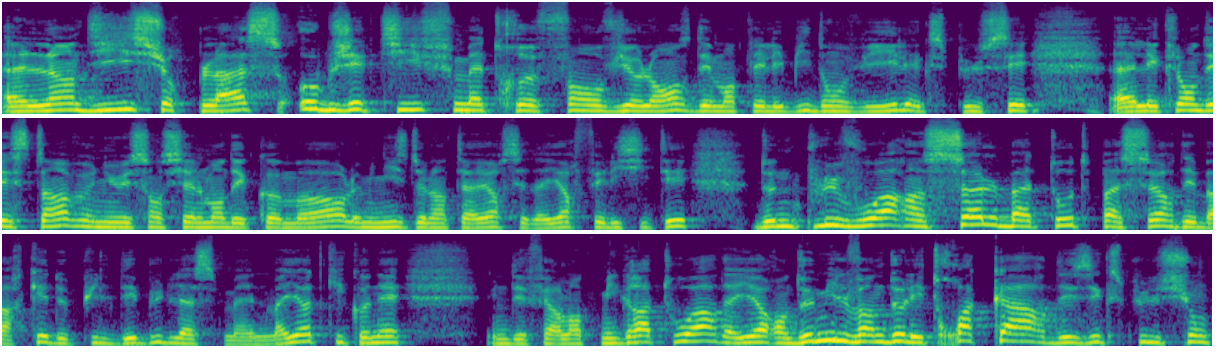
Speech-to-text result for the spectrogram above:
euh, lundi sur place. Objectif, mettre fin aux violences, démanteler les bidonvilles, expulser euh, les clandestins venus essentiellement des Comores. Le ministre de l'Intérieur s'est d'ailleurs félicité de ne plus voir un seul bateau de passeurs débarquer depuis le début de la semaine. Mayotte qui connaît une déferlante migratoire. D'ailleurs, en 2022, les trois quarts des expulsions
